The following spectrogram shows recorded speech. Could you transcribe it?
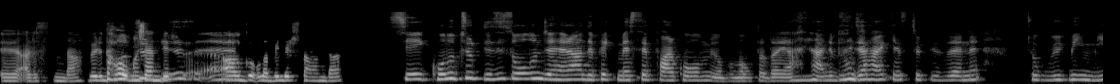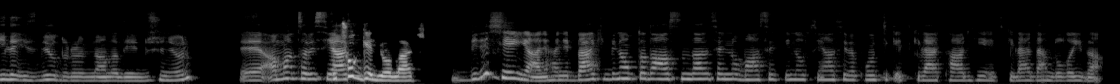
e, arasında. Böyle daha homojen bir dizisi, evet. algı olabilir şu anda şey konu Türk dizisi olunca herhalde pek mezhep farkı olmuyor bu noktada ya. Yani bence herkes Türk dizilerini çok büyük bir ilgiyle izliyordur Lübnan'da diye düşünüyorum. Ee, ama tabii siyasi... Ve çok geliyorlar. Bir de şey yani hani belki bir noktada aslında senin o bahsettiğin o siyasi ve politik etkiler, tarihi etkilerden dolayı da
